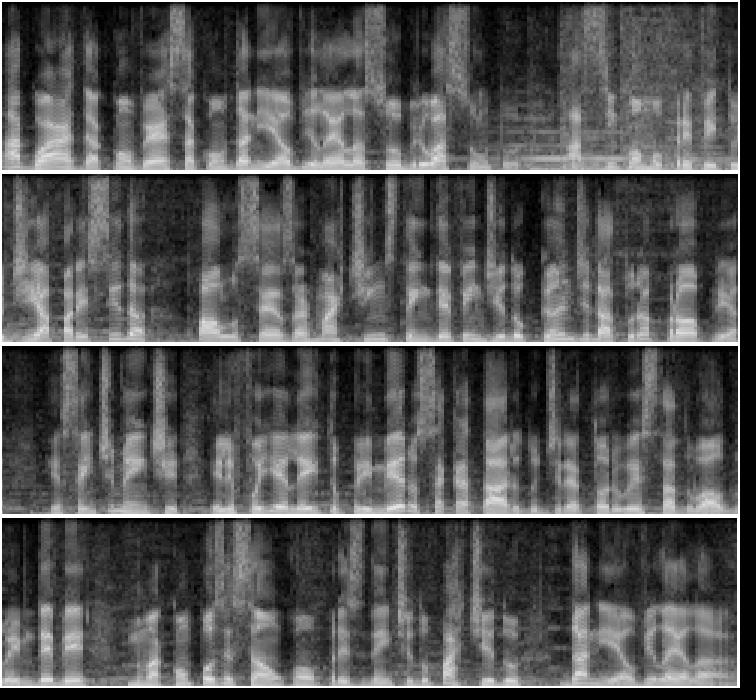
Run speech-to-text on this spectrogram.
aguarda a conversa com Daniel Vilela sobre o assunto. Assim como o prefeito de Aparecida, Paulo César Martins tem defendido candidatura própria. Recentemente, ele foi eleito primeiro secretário do Diretório Estadual do MDB, numa composição com o presidente do partido, Daniel Vilela.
